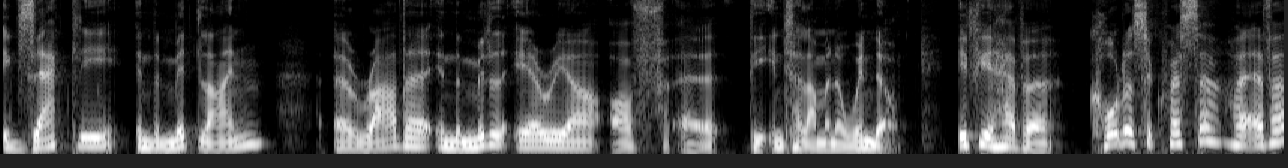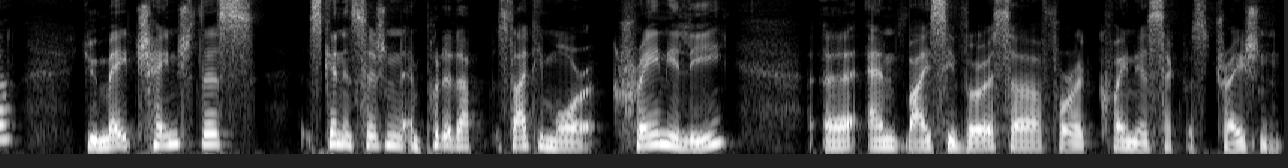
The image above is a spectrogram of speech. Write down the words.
exactly in the midline, uh, rather in the middle area of uh, the interlaminar window. If you have a caudal sequester, however, you may change this skin incision and put it up slightly more cranially uh, and vice versa for a cranial sequestration.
